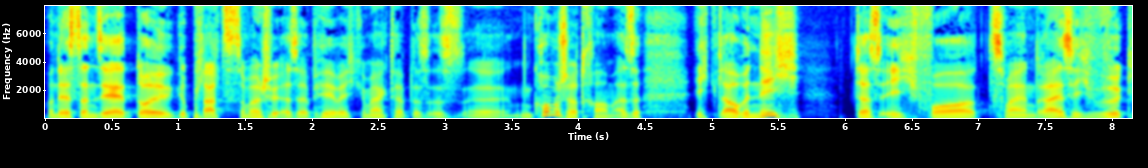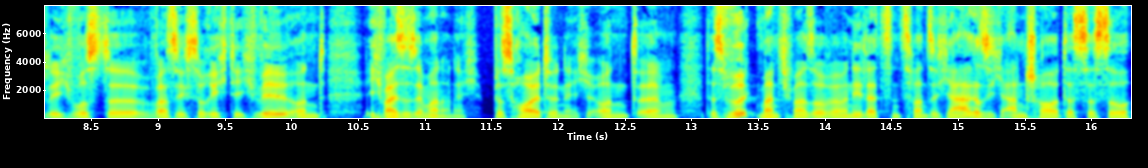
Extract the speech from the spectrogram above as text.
und der ist dann sehr doll geplatzt, zum Beispiel SAP, weil ich gemerkt habe, das ist äh, ein komischer Traum. Also ich glaube nicht, dass ich vor 32 wirklich wusste, was ich so richtig will und ich weiß es immer noch nicht, bis heute nicht. Und ähm, das wirkt manchmal so, wenn man die letzten 20 Jahre sich anschaut, dass das so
